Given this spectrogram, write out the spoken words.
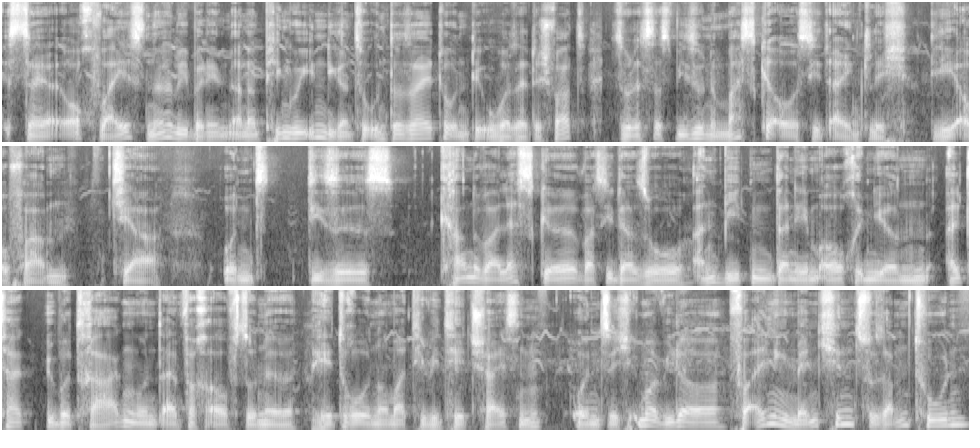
ist da ja auch weiß, ne? wie bei den anderen Pinguinen, die ganze Unterseite und die Oberseite schwarz, sodass das wie so eine Maske aussieht eigentlich, die die aufhaben. Tja, und dieses Karnevaleske, was sie da so anbieten, dann eben auch in ihren Alltag übertragen und einfach auf so eine Heteronormativität scheißen und sich immer wieder vor allen Dingen Männchen zusammentun,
